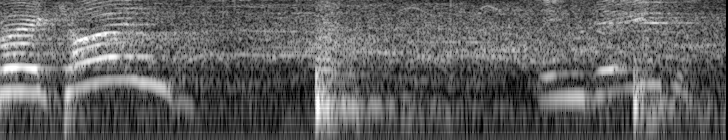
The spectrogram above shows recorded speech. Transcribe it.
Very kind. Indeed.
